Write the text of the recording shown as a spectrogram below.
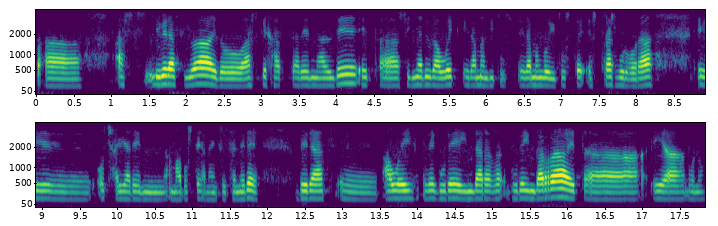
ba, az, liberazioa edo azke jartzaren alde eta sinadura hauek eraman dituz, eramango dituzte Estrasburgora e, otxailaren amabostean hain zuzen ere. Beraz, e, hauei ere gure indarra, gure indarra eta ea, bueno,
